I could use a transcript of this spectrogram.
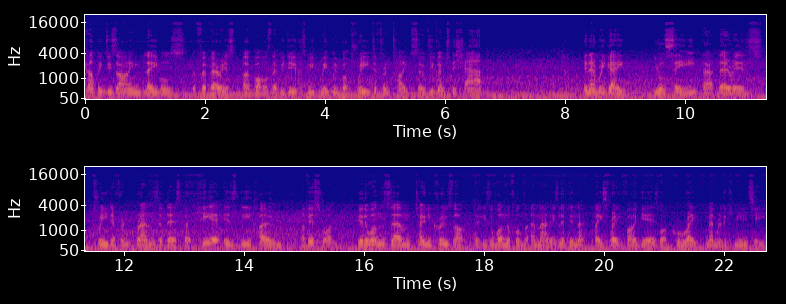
helping design labels for various uh, bottles that we do because we, we, we've got three different types. So if you go into the shop in Emery Gate, you'll see that there is three different brands of this. But here is the home of this one. The other one's um, Tony Cruz. He's a wonderful uh, man. He's lived in that place for 85 years. What a great member of the community.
